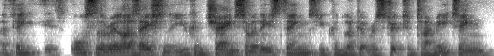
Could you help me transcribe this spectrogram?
I think it's also the realization that you can change some of these things. You can look at restricted time eating,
